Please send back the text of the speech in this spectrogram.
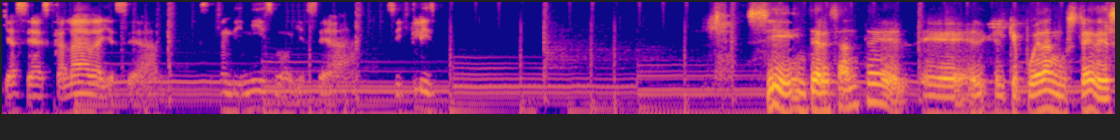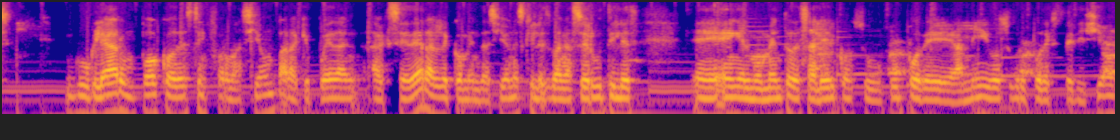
ya sea escalada, ya sea andinismo, ya sea ciclismo. Sí, interesante eh, el, que puedan ustedes googlear un poco de esta información para que puedan acceder a recomendaciones que les van a ser útiles eh, en el momento de salir con su grupo de amigos, su grupo de expedición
